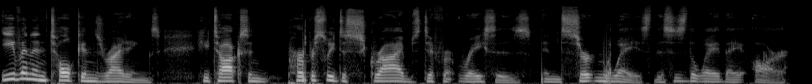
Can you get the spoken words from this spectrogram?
even in Tolkien's writings he talks and purposely describes different races in certain ways. This is the way they are.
